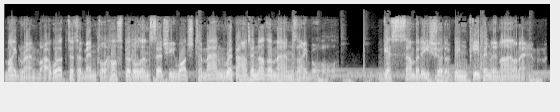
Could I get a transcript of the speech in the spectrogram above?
My grandma worked at a mental hospital and said she watched a man rip out another man's eyeball. Guess somebody should have been keeping an eye on M.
